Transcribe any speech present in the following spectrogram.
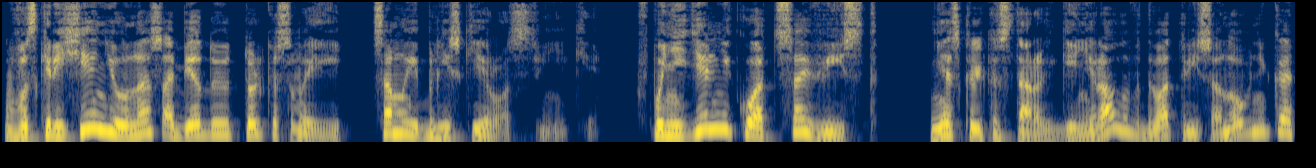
В воскресенье у нас обедают только свои, самые близкие родственники. В понедельник у отца вист, несколько старых генералов, два-три сановника,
